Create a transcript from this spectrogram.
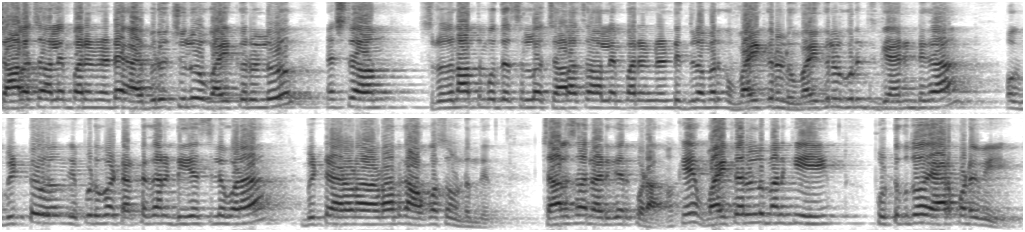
చాలా చాలా ఇంపార్టెంట్ అంటే అభిరుచులు వైఖరులు. నెక్స్ట్ సృజనాత్మక దశల్లో చాలా చాలా ఇంపార్టెంట్ అంటే ఇందులో మనకి వైఖరులు. వైఖరుల గురించి గ్యారెంటీగా ఒక బిట్టు ఎప్పుడు కూడా టట్టగానే డిఎస్సీలో కూడా బిట్ అడగడానికి అవకాశం ఉంటుంది. చాలాసార్లు అడిగారు కూడా ఓకే? వైఖరులు మనకి పుట్టుకతో ఏర్పడవి.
